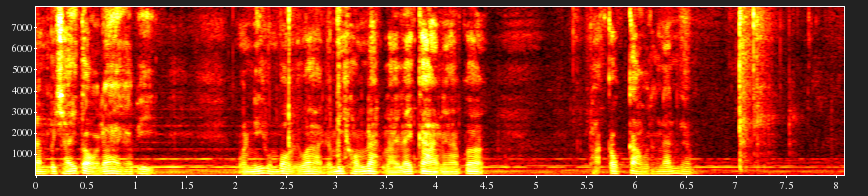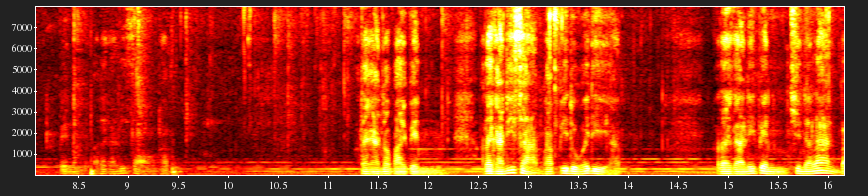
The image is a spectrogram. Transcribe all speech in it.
นำไปใช้ต่อได้ครับพี่ วันนี้ผมบอกเลยว่าเดี๋ยวมีของหนักหลายรายการนะครับ ก็พระเก่าๆทั้งนั้นครับ เป็นรายการที่สองครับ รายการต่อไปเป็นรายการที่สามครับพี่ดูให้ดีครับ รายการนี้เป็นชินาราชใบ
